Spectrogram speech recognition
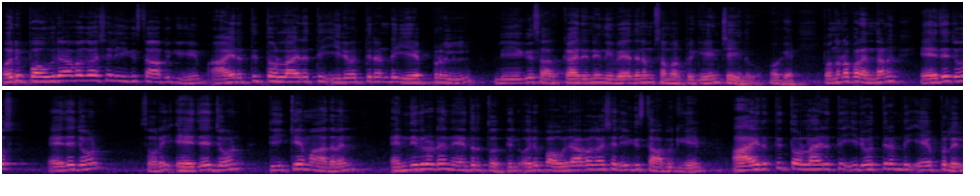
ഒരു പൗരാവകാശ ലീഗ് സ്ഥാപിക്കുകയും ആയിരത്തി തൊള്ളായിരത്തി ഇരുപത്തിരണ്ട് ഏപ്രിലിൽ ലീഗ് സർക്കാരിന് നിവേദനം സമർപ്പിക്കുകയും ചെയ്തു. ഓക്കെ അപ്പോൾ ഒന്നുകൂടെ പറയാം. എന്താണ്? A J Jose A J John sorry A J John T K Madhavan എന്നിവരുടെ നേതൃത്വത്തിൽ ഒരു പൗരാവകാശ ലീഗ് സ്ഥാപിക്കുകയും ആയിരത്തി തൊള്ളായിരത്തി ഇരുപത്തിരണ്ട് ഏപ്രിലിൽ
